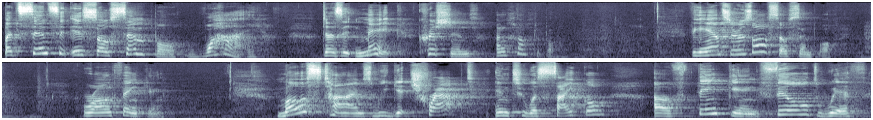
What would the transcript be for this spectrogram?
But since it is so simple, why does it make Christians uncomfortable? The answer is also simple wrong thinking. Most times we get trapped into a cycle of thinking filled with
